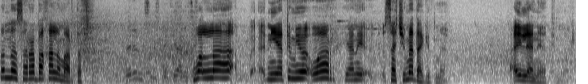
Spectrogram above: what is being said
Ondan sonra bakalım artık. Verir misiniz peki? Yarın Vallahi niyetim var. Yani seçime de gitmem. Öyle niyetim var.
